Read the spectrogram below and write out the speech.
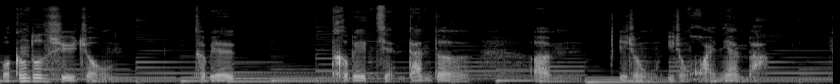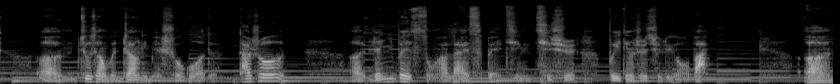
我更多的是一种特别特别简单的，嗯，一种一种怀念吧，嗯，就像文章里面说过的，他说。呃，人一辈子总要来一次北京，其实不一定是去旅游吧。嗯，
